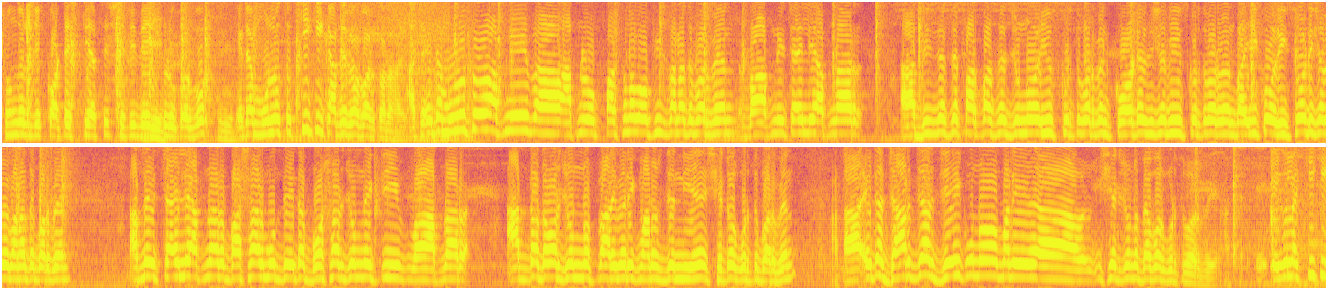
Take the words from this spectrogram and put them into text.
সুন্দর যে কটেজটি আছে সেটি দিয়ে শুরু করব। এটা মূলত কি কি কাজে ব্যবহার করা হয়? আচ্ছা এটা মূলত আপনি আপনার পার্সোনাল অফিস বানাতে পারবেন বা আপনি চাইলে আপনার বিজনেসের পারপাসের জন্য ইউজ করতে পারবেন কটেজ হিসেবে ইউজ করতে পারবেন বা ইকো রিসোর্ট হিসেবে বানাতে পারবেন। আপনি চাইলে আপনার বাসার মধ্যে এটা বসার জন্য একটি আপনার আড্ডা দেওয়ার জন্য পারিবারিক মানুষদের নিয়ে সেটাও করতে পারবেন। এটা যার যার যেই কোনো মানে ইসের জন্য ব্যবহার করতে পারবে। এগুলা কি কি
